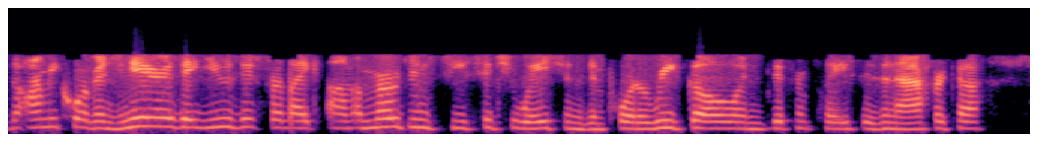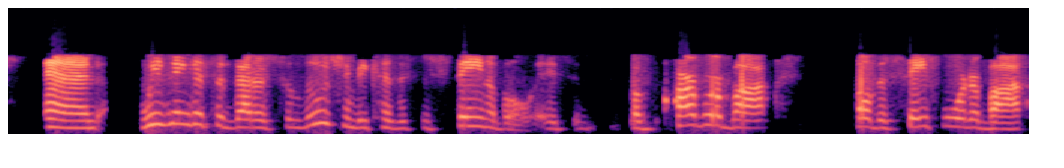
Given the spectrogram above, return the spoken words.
the Army Corps of Engineers. They use it for like um, emergency situations in Puerto Rico and different places in Africa. And we think it's a better solution because it's sustainable. It's a cardboard box called the Safe Water Box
